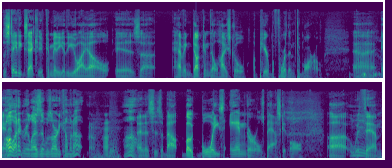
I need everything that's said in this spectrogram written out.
the state executive committee of the UIL is uh, having Duncanville High School appear before them tomorrow. Uh, and Oh, it- I didn't realize it was already coming up. Oh. and this is about both boys and girls basketball. Uh, with them.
